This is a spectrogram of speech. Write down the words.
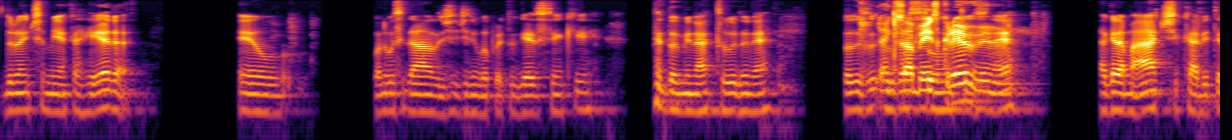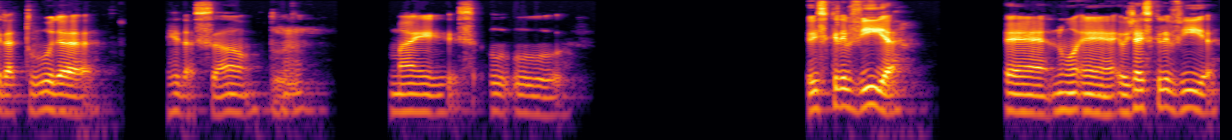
durante a minha carreira, eu, quando você dá aula de, de língua portuguesa, você tem que dominar tudo, né? Todos os Tem que saber assuntos, escrever, né? né? A gramática, a literatura, a redação, tudo. Uhum. mas o, o- eu escrevia, é, no- é, eu já escrevia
